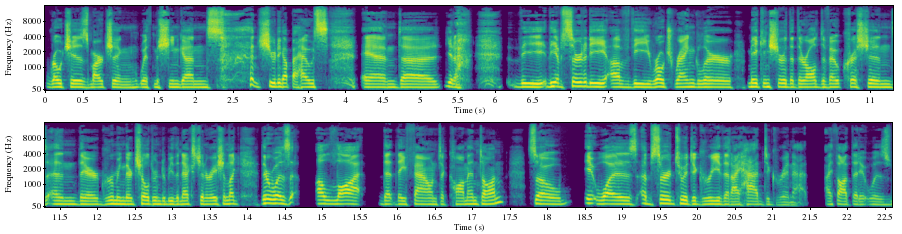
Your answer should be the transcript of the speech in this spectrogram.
roaches marching with machine guns and shooting up a house and, uh, you know, the, the absurdity of the roach wrangler making sure that they're all devout Christians and they're grooming their children to be the next generation. Like there was a lot that they found to comment on. So it was absurd to a degree that I had to grin at. I thought that it was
